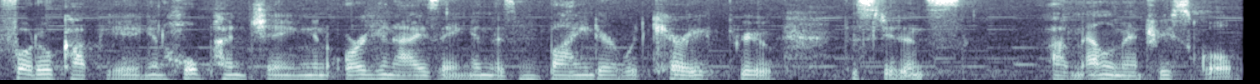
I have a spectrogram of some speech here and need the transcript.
photocopying and hole punching and organizing and this binder would carry through the students' um, elementary school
